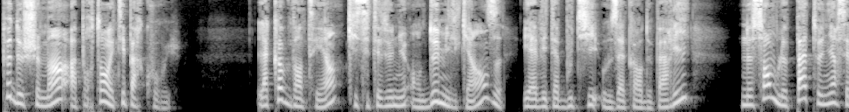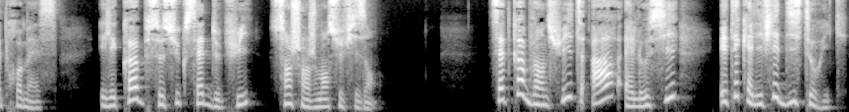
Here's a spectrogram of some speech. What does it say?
peu de chemin a pourtant été parcouru. La COP 21, qui s'était tenue en 2015 et avait abouti aux accords de Paris, ne semble pas tenir ses promesses, et les COP se succèdent depuis sans changement suffisant. Cette COP 28 a, elle aussi, été qualifiée d'historique,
